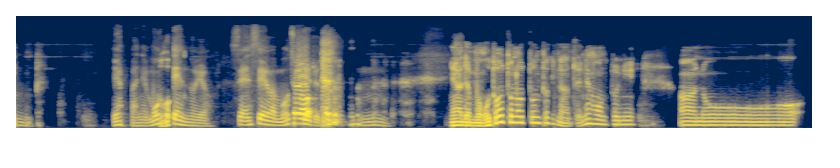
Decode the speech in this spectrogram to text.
んやっぱね、持ってんのよ。先生は持ってるの。う。ん。いや、でも弟の夫の時なんてね、本当に、あのー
